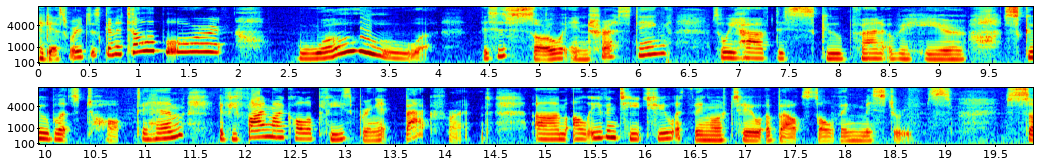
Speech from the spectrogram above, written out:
I guess we're just gonna teleport! Whoa! This is so interesting. So we have this Scoob fan over here. Scoob, let's talk to him. If you find my collar, please bring it back, friend. Um, I'll even teach you a thing or two about solving mysteries. So,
